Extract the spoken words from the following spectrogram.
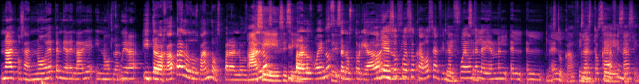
na- o sea, no dependía de nadie y no Claro. tuviera... Y trabajaba para los dos bandos, para los Ah, malos sí, sí, y sí. para los buenos Sí. y se los toreaba. Y no eso les fue socavosa, al final Sí, fue donde sí. le dieron el... el, el, La el- estocada La final. estocada Sí, sí, final, sí.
